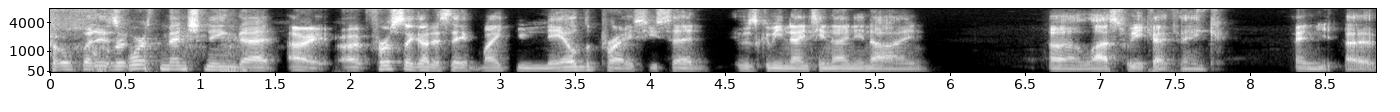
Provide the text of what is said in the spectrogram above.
go. but it's it. worth mentioning that. All right, uh, first I got to say, Mike, you nailed the price. You said it was going to be 1999 uh, last week, I think, and uh,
